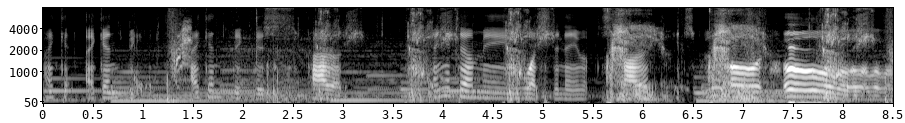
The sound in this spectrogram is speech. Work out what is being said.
I can I can pick I can pick this parrot. Can you tell me what's the name of this parrot? It's blue or oh,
